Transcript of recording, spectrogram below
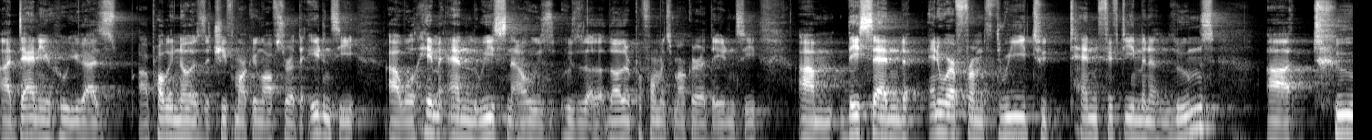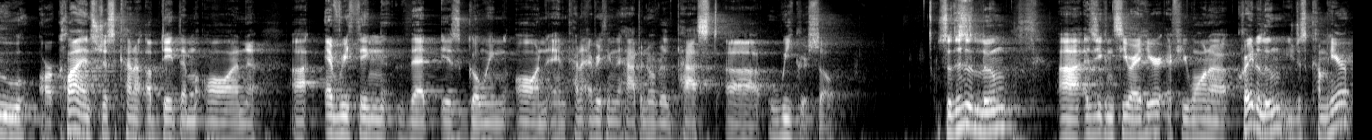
uh, Danny, who you guys uh, probably know as the chief marketing officer at the agency, uh, well, him and Luis now, who's, who's the, the other performance marketer at the agency, um, they send anywhere from three to 10, 15 minute Looms uh, to our clients, just kind of update them on uh, everything that is going on and kind of everything that happened over the past uh, week or so. So this is Loom. Uh, as you can see right here, if you want to create a Loom, you just come here.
